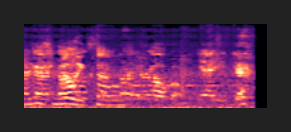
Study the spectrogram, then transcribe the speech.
That is really cool.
